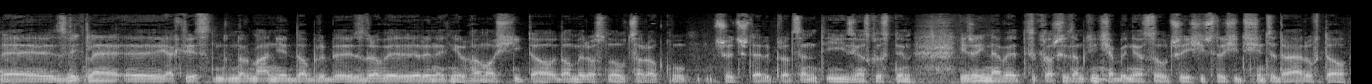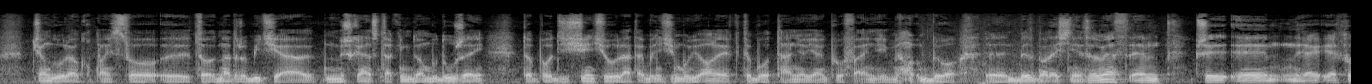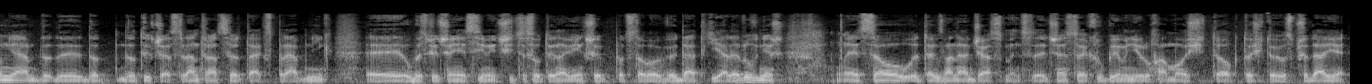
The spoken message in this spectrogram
e, zwykle, e, jak jest normalnie dobry, zdrowy rynek nieruchomości, to domy rosną co roku 3-4% i w związku z tym, jeżeli nawet koszty zamknięcia by niosą 30-40 tysięcy dolarów, to w ciągu roku Państwo e, to nadrobicie, a mieszkając w takim domu dłużej, to po 10 latach będziecie mówili, ale jak to było tanio, jak było fajniej było, było bezboleśnie. Natomiast przy, jak, jak wspomniałem do, do, dotychczas, land transfer tax, prawnik, ubezpieczenie symmetry to są te największe podstawowe wydatki, ale również są tak zwane adjustments. Często jak kupujemy nieruchomość, to ktoś, kto ją sprzedaje,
